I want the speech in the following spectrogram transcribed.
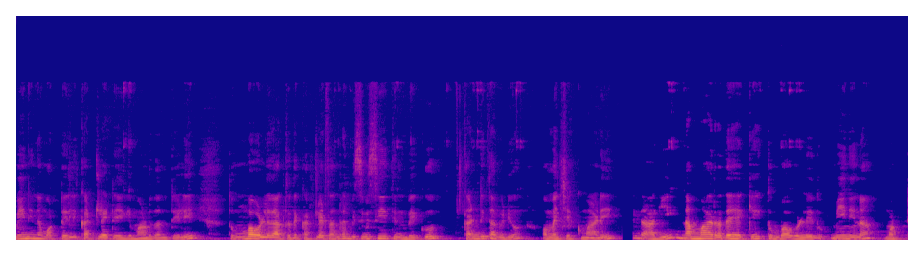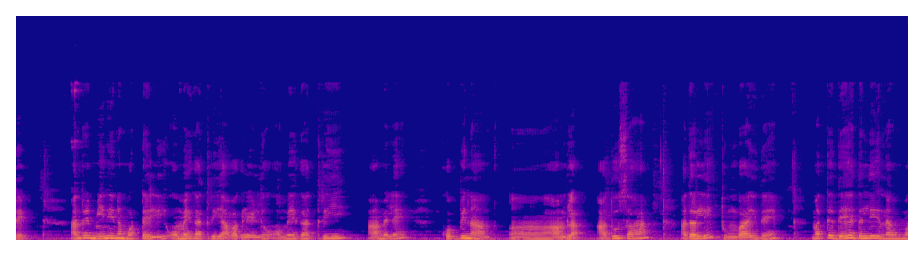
ಮೀನಿನ ಮೊಟ್ಟೆಯಲ್ಲಿ ಕಟ್ಲೆಟ್ ಹೇಗೆ ಮಾಡೋದು ಅಂತೇಳಿ ತುಂಬ ಒಳ್ಳೆಯದಾಗ್ತದೆ ಕಟ್ಲೆಟ್ಸ್ ಅಂದರೆ ಬಿಸಿ ಬಿಸಿ ತಿನ್ನಬೇಕು ಖಂಡಿತ ವಿಡಿಯೋ ಒಮ್ಮೆ ಚೆಕ್ ಮಾಡಿ. ಇದಾಗಿ ನಮ್ಮ ಹೃದಯಕ್ಕೆ ತುಂಬ ಒಳ್ಳೆಯದು ಮೀನಿನ ಮೊಟ್ಟೆ. ಅಂದರೆ ಮೀನಿನ ಮೊಟ್ಟೆಯಲ್ಲಿ ಒಮೆಗಾ ತ್ರೀ ಯಾವಾಗಲೇ ಹೇಳಿದ್ರು ಒಮೆಗಾ ತ್ರೀ ಆಮೇಲೆ ಕೊಬ್ಬಿನ ಆಮ್ಲ ಅದು ಸಹ ಅದರಲ್ಲಿ ತುಂಬ ಇದೆ. ಮತ್ತು ದೇಹದಲ್ಲಿ ನಮ್ಮ,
